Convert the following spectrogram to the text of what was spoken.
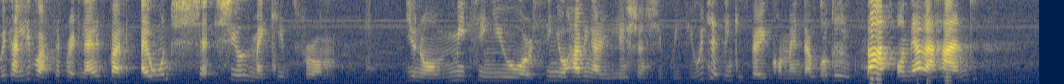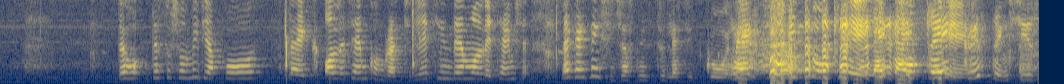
we can live our separate lives. But I won't sh- shield my kids from, you know, meeting you or seeing you or having a relationship with you, which I think is very commendable. Would you do it? But on the other hand, the, the social media posts, like all the time congratulating them, all the time, sh- like I think she just needs to let it go. Like it's okay. like it's I okay. said, Kristen, she's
